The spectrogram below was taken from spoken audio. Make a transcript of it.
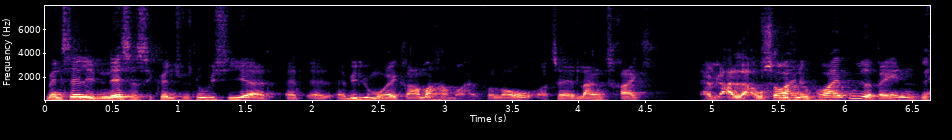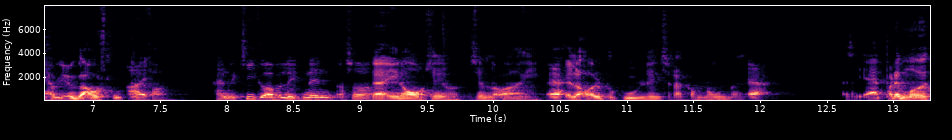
Men selv i den næste sekvens, hvis nu vi siger, at, at, at, at William ikke rammer ham, og han får lov at tage et langt træk, han vil aldrig så er afslutte. han jo på vej ud af banen. Men han vil jo ikke afslutte Nej. derfra. Han vil kigge op og lægge den ind, og så... Ja, ind over, selvom selvom der var en. Ja. Eller holde på kuglen, indtil der kom nogen med. Ja. Altså, ja, på den måde.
